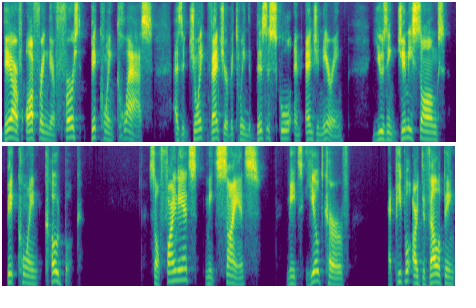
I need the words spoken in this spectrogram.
they are offering their first Bitcoin class as a joint venture between the business school and engineering using Jimmy Song's Bitcoin codebook. So finance meets science meets yield curve and people are developing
